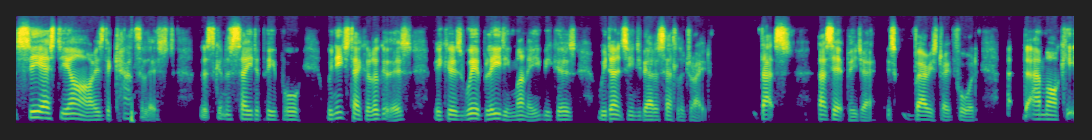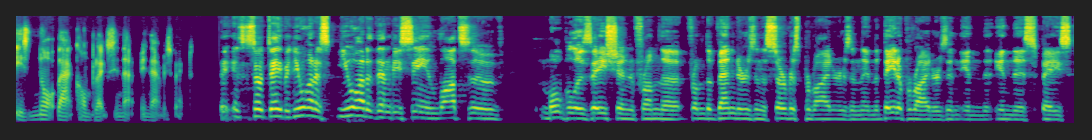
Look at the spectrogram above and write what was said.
CSDR is the catalyst that's going to say to people, we need to take a look at this because we're bleeding money because we don't seem to be able to settle a trade. That's that's it, PJ. It's very straightforward. Our market is not that complex in that in that respect. So, David, you want to you ought to then be seeing lots of mobilization from the from the vendors and the service providers and then the data providers in in the, in this space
